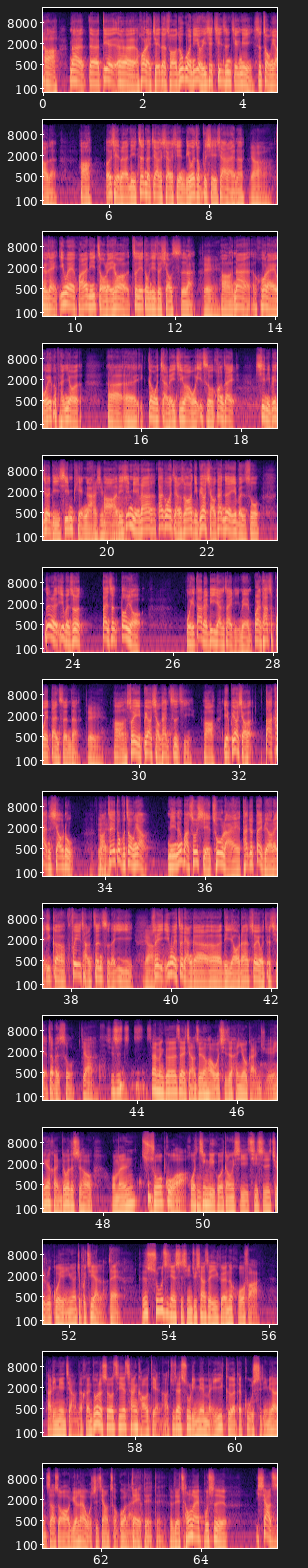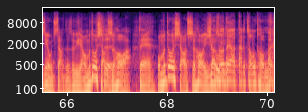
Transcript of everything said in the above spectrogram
啊。那呃，第二呃，后来觉得说，如果你有一些亲身经历是重要的啊，而且呢，你真的这样相信，你为什么不写下来呢？呀，对不对？因为反而你走了以后，这些东西就消失了。对，啊，那后来我有个朋友。呃呃，跟我讲了一句话，我一直放在心里面，就是李新平啊，啊，李新平呢，他跟我讲说，你不要小看这一本书，那一本书的诞生都有伟大的力量在里面，不然它是不会诞生的。对，啊，所以不要小看自己啊，也不要小大看销路啊，这些都不重要。你能把书写出来，它就代表了一个非常真实的意义。所以，因为这两个呃理由呢，所以我就写这本书。呀，其实三门哥在讲这段话，我其实很有感觉，因为很多的时候我们说过啊，或经历过东西，其实就如过眼云烟就不见了。对。可是书这件事情，就像这一个人的活法，它里面讲的很多的时候，这些参考点啊，就在书里面每一个的故事里面，让你知道说，哦，原来我是这样走过来的。对对对，对不对？从来不是。一下子间我就长成这个样，我们都小时候啊，对，我们都小时候，小时候都要当总统嘛。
